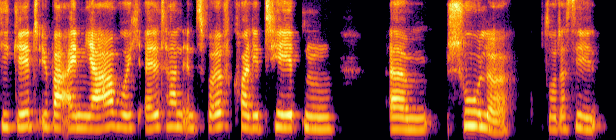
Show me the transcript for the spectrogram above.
Die geht über ein Jahr, wo ich Eltern in zwölf Qualitäten ähm, Schule so dass sie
